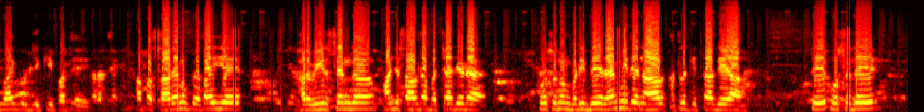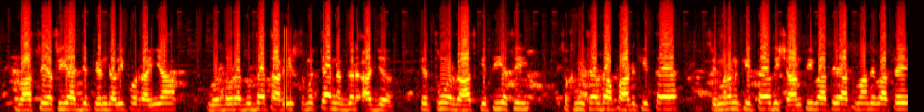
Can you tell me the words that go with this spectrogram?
ਵਾਹਿਗੁਰੂ ਜੀ ਕੀ ਫਤਿਹ। ਆਪਾਂ ਸਾਰਿਆਂ ਨੂੰ ਪਤਾ ਹੀ ਹੈ, ਹਰਵੀਰ ਸਿੰਘ 5 ਸਾਲ ਦਾ ਬੱਚਾ ਜਿਹੜਾ ਉਸ ਨੂੰ ਬੜੀ ਬੇਰਹਿਮੀ ਦੇ ਨਾਲ ਕਤਲ ਕੀਤਾ ਗਿਆ ਤੇ ਉਸ ਦੇ ਵਾਸਤੇ ਅਸੀਂ ਅੱਜ ਪਿੰਡ ਵਾਲੀਪੁਰ ਰਾਈਆਂ, ਗੁਰਦੁਆਰਾ ਦੁੱਧਾ ਧਾਰੀ ਸਮੁੱਚਾ ਨਗਰ ਅੱਜ ਇੱਥੋਂ ਅਰਦਾਸ ਕੀਤੀ ਅਸੀਂ। ਸੁਖਮੀ ਸਾਹਿਬ ਦਾ ਪਾਠ ਕੀਤਾ ਸਿਮਰਨ ਕੀਤਾ ਉਹਦੀ ਸ਼ਾਂਤੀ ਵਾਸਤੇ, ਆਤਮਾ ਦੇ ਵਾਸਤੇ।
